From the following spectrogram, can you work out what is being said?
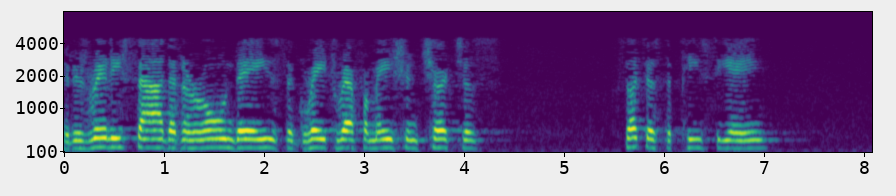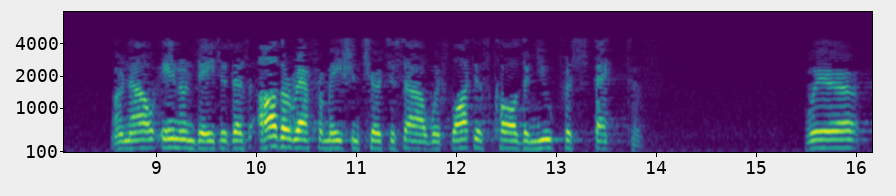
It is really sad that in our own days the great Reformation churches, such as the PCA, are now inundated, as other Reformation churches are, with what is called a new perspective, where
